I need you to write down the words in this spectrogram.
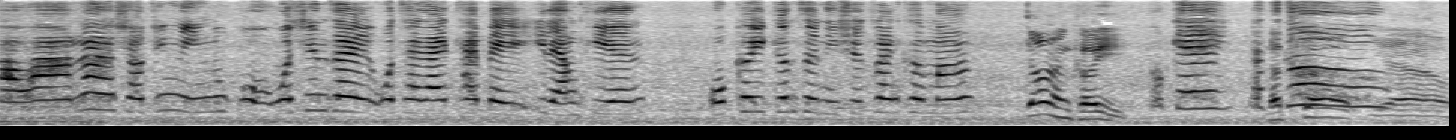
好啊，那小精灵，如果我现在我才来台北一两天，我可以跟着你学篆刻吗当然可以？OK，Let's、，Let's go。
